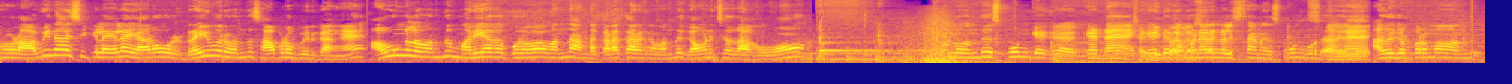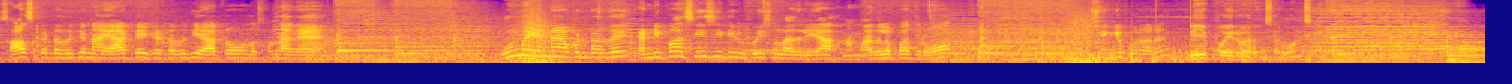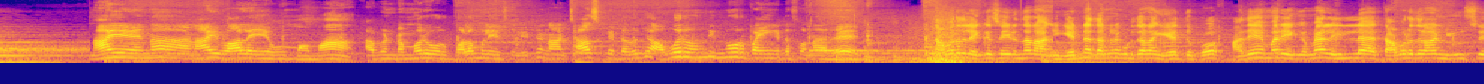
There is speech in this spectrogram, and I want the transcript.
நம்மளோட அவினாசி கிளையில யாரோ ஒரு டிரைவர் வந்து சாப்பிட போயிருக்காங்க. அவங்கள வந்து மரியாதை குறைவா வந்து அந்த கடைக்காரங்க வந்து கவனிச்சதாகவும் ஒன்று வந்து ஸ்பூன் கேட்க கேட்டேன். கேட்டு ரொம்ப நேரம் கழிச்சு தான் எனக்கு ஸ்பூன் கொடுத்தாங்க. அதுக்கப்புறமா வந்து சாஸ் கட்டதுக்கு நான் யார்கிட்டயே கேட்டதுக்கு யார்கிட்ட ஒன்று சொன்னாங்க. உண்மை என்ன அப்படின்றது கண்டிப்பா சிசிடிவி போய் சொல்லாது இல்லையா? நம்ம அதில் பார்த்துருவோம் எங்கே போறாரு? வெளியே போயிடுவாருங்க சார் ஒன்ஸ் நாயேன்னா நாய் வாழை ஏவும் மாமா அப்படின்ற மாதிரி ஒரு பழமொழியை சொல்லிட்டு நான் சாஸ் கேட்டதுக்கு அவர் வந்து இன்னொரு பையன்கிட்ட சொன்னாரு. தவறுதல் எங்க சைடு இருந்தா நாங்க என்ன தண்டனை கொடுத்தாலும் நாங்க ஏத்துப்போம். அதே மாதிரி எங்க மேல இல்ல தவறுதலான நியூஸ்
